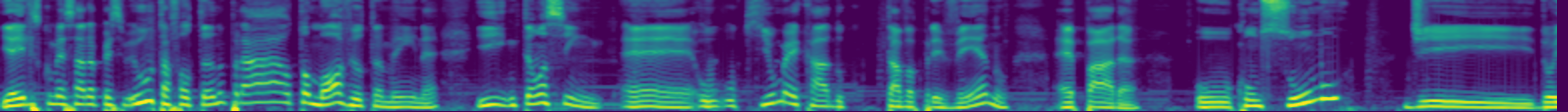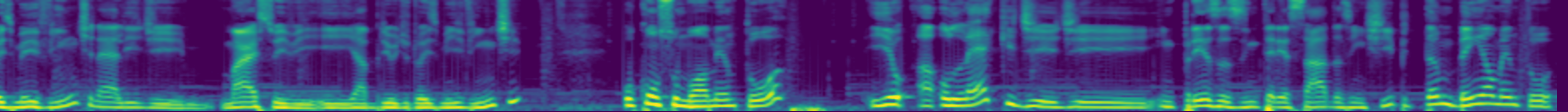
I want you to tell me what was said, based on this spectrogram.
E aí eles começaram a perceber, uh, tá faltando pra automóvel também, né? E então assim, é, o, o que o mercado tava prevendo é para o consumo de 2020, né, ali de março e, e abril de 2020 o consumo aumentou e o, a- o leque de, de empresas interessadas em chip também aumentou.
